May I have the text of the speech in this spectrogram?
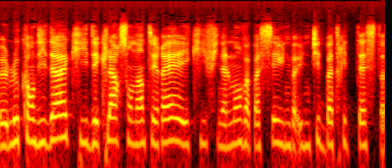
le candidat qui déclare son intérêt et qui finalement va passer une, petite batterie de tests?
